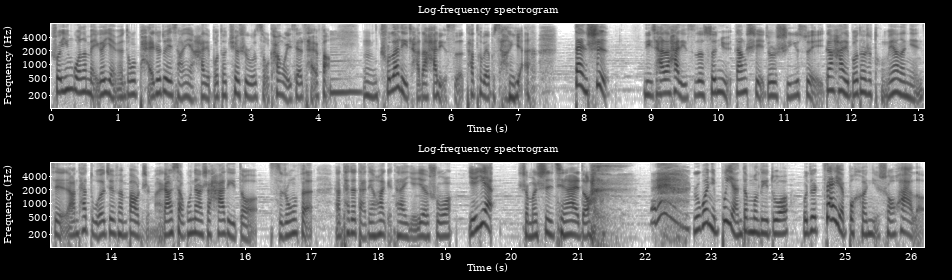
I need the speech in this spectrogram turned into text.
说，英国的每个演员都排着队想演《哈利波特》，确实如此。我看过一些采访，嗯嗯，除了理查德·哈里斯，他特别不想演，但是理查德·哈里斯的孙女当时也就是十一岁，跟哈利波特是同样的年纪。然后他读了这份报纸嘛，然后小姑娘是哈利的死忠粉，然后他就打电话给他的爷爷说：“爷爷，什么事，亲爱的？如果你不演邓布利多，我就再也不和你说话了。”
